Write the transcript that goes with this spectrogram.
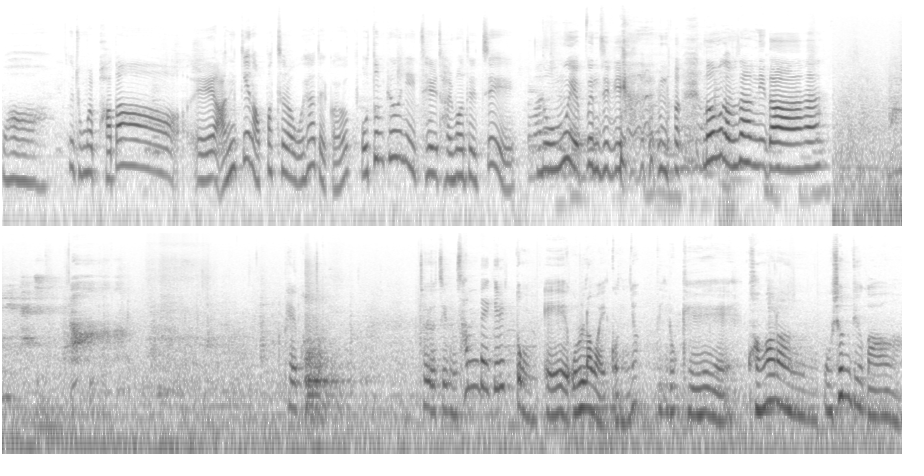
와, 정말 바다에 안긴 아파트라고 해야 될까요? 어떤 표현이 제일 잘 맞을지 너무 예쁜 집이에요. 너무 감사합니다. 대고동. 저희가 지금 301동에 올라와 있거든요. 근데 이렇게 광활한 오션뷰가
